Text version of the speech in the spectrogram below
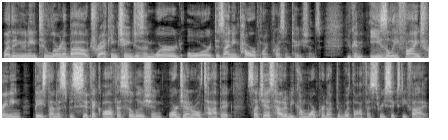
whether you need to learn about tracking changes in Word or designing PowerPoint presentations. You can easily find training based on a specific Office solution or general topic, such as how to become more productive with Office 365.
